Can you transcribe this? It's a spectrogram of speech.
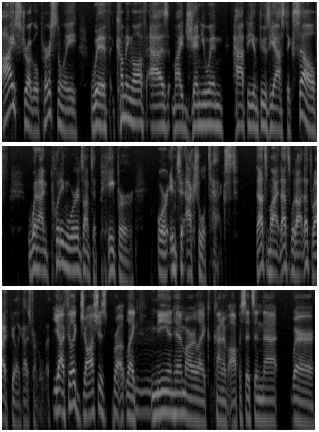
I struggle personally with coming off as my genuine, happy, enthusiastic self when I'm putting words onto paper or into actual text. That's my that's what I that's what I feel like I struggle with. Yeah, I feel like Josh is pro- like mm. me and him are like kind of opposites in that where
